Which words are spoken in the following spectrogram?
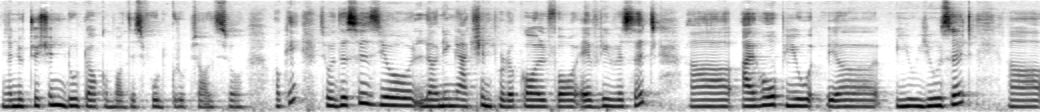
nutrition do talk about these food groups also okay? So this is your learning action protocol for every visit. uh, i hope you uh, you use it. Uh,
